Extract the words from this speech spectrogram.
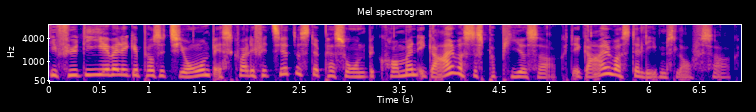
die für die jeweilige Position bestqualifizierteste Person bekommen, egal was das Papier sagt, egal was der Lebenslauf sagt.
